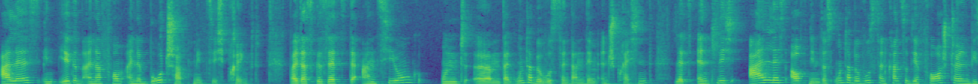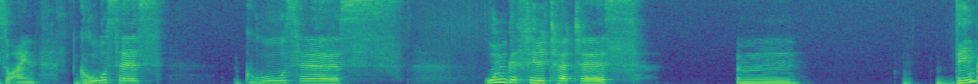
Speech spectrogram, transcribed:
alles in irgendeiner Form eine Botschaft mit sich bringt, weil das Gesetz der Anziehung und ähm, dein Unterbewusstsein dann dementsprechend letztendlich alles aufnimmt. Das Unterbewusstsein kannst du dir vorstellen wie so ein großes, großes, ungefiltertes ähm, Ding,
